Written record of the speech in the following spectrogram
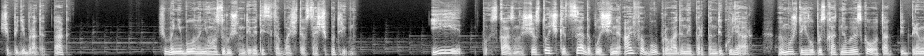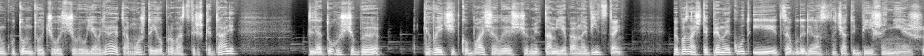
щоб підібрати так, щоб мені було на нього зручно дивитися та бачити все, що потрібно. І сказано, що з точки С до площини альфа був проведений перпендикуляр. Ви можете його пускати не обов'язково так під прямим кутом до чогось, що ви уявляєте, а можете його провести трішки далі, для того, щоб ви чітко бачили, що там є певна відстань. Ви позначите прямий кут, і це буде для нас означати більше, ніж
